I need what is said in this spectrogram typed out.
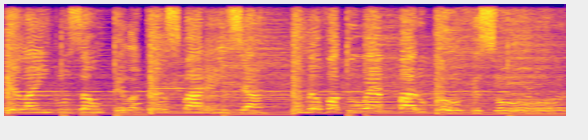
pela inclusão, pela transparência. O meu voto é para o professor.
